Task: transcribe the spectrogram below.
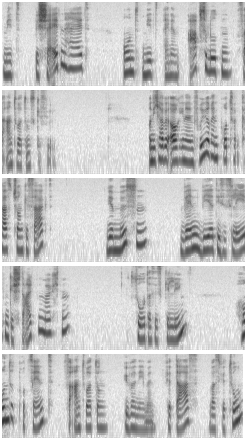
mit Bescheidenheit und mit einem absoluten Verantwortungsgefühl. Und ich habe auch in einem früheren Podcast schon gesagt, wir müssen, wenn wir dieses Leben gestalten möchten, so dass es gelingt, 100% Verantwortung übernehmen für das, was wir tun,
